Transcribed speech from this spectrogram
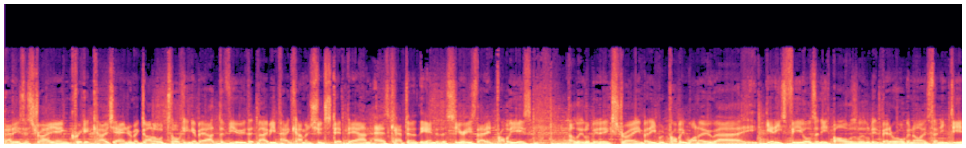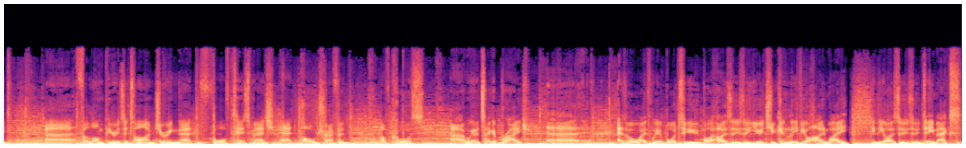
That is Australian cricket coach Andrew McDonald talking about the view that maybe Pat Cummins should step down as captain at the end of the series. That it probably is a little bit extreme, but he would probably want to uh, get his fields and his bowls a little bit better organised than he did uh, for long periods of time during that fourth Test match at Old Trafford, of course. Uh, we're going to take a break. Uh, as always, we are brought to you by Isuzu Utes. You can live your own way in the Isuzu D-Max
